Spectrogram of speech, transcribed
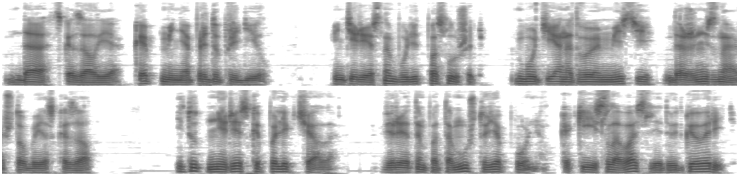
Да, сказал я, Кэп меня предупредил. Интересно будет послушать. Будь я на твоем месте, даже не знаю, что бы я сказал. И тут мне резко полегчало. Вероятно, потому, что я понял, какие слова следует говорить.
